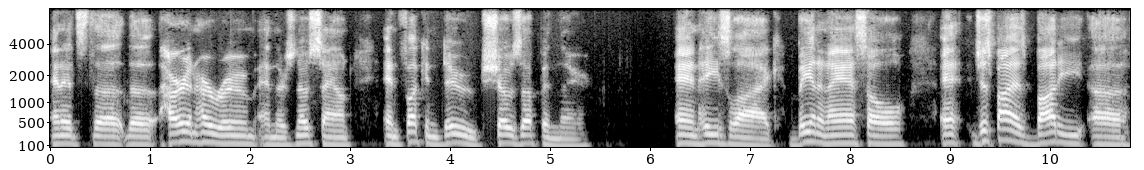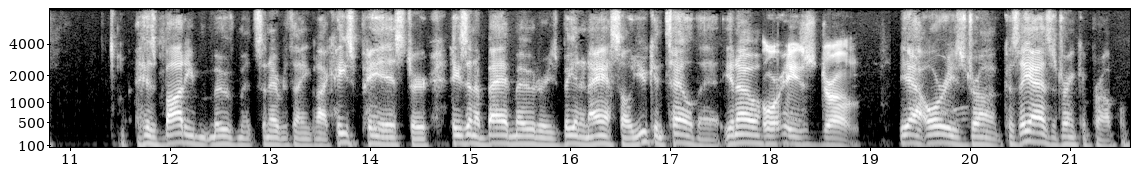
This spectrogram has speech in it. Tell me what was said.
and it's the the her in her room, and there's no sound. And fucking dude shows up in there, and he's like being an asshole, and just by his body. uh his body movements and everything like he's pissed or he's in a bad mood or he's being an asshole you can tell that you know Or he's drunk. Yeah or he's drunk because he has a drinking problem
